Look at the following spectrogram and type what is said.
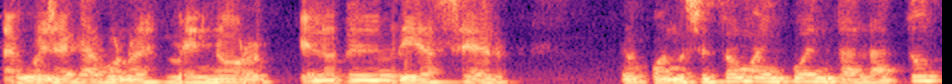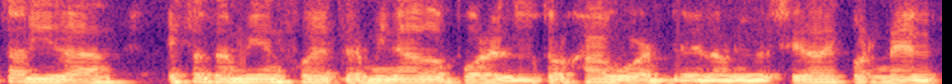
la huella de carbono es menor que lo que debería ser, pero cuando se toma en cuenta la totalidad, esto también fue determinado por el doctor Howard de la Universidad de Cornell,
